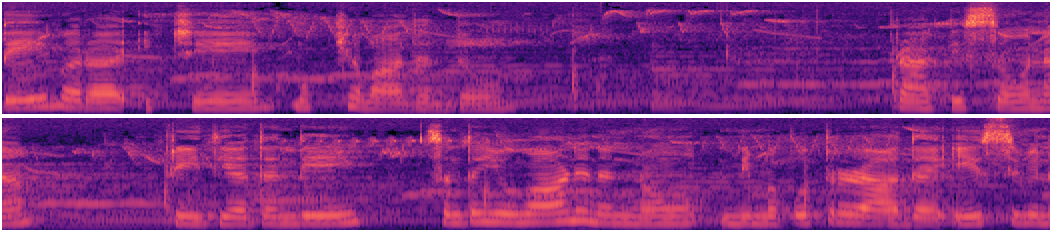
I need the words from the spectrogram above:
ದೇವರ ಇಚ್ಛೆ ಮುಖ್ಯವಾದದ್ದು. ಪ್ರಾರ್ಥಿಸೋಣ. ಪ್ರೀತಿಯ ತಂದೆ, ಸಂತ ಯುವಾಣನನ್ನು ನಿಮ್ಮ ಪುತ್ರರಾದ ಯೇಸುವಿನ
